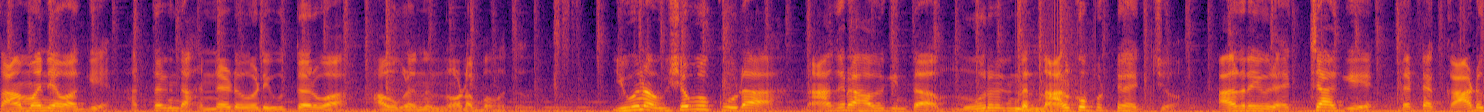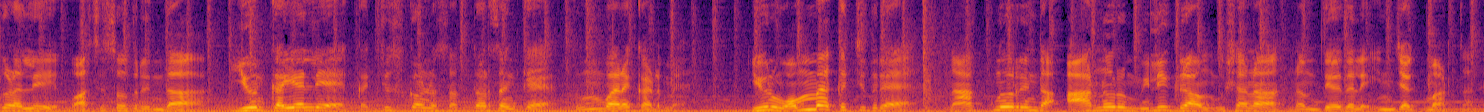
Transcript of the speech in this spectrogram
ಸಾಮಾನ್ಯವಾಗಿ ಹತ್ತರಿಂದ ಹನ್ನೆರಡು ಅಡಿ ಉದ್ದರುವ ಹಾವುಗಳನ್ನು ನೋಡಬಹುದು. ಇವನ ವಿಷವೂ ಕೂಡ ನಾಗರ ಹಾವಿಗಿಂತ ಮೂರರಿಂದ ನಾಲ್ಕು ಪಟ್ಟು ಹೆಚ್ಚು, ಆದರೆ ಇವನು ಹೆಚ್ಚಾಗಿ ದಟ್ಟ ಕಾಡುಗಳಲ್ಲಿ ವಾಸಿಸೋದ್ರಿಂದ ಇವನ ಕೈಯಲ್ಲಿ ಕಚ್ಚಿಸ್ಕೊಂಡು ಸತ್ತೋರ್ ಸಂಖ್ಯೆ ತುಂಬಾನೇ ಕಡಿಮೆ. ಇವನು ಒಮ್ಮೆ ಕಚ್ಚಿದ್ರೆ ನಾಲ್ಕುನೂರರಿಂದ ಆರುನೂರು ಮಿಲಿಗ್ರಾಮ್ ವಿಷನ ನಮ್ಮ ದೇಹದಲ್ಲಿ ಇಂಜೆಕ್ಟ್ ಮಾಡ್ತಾನೆ.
